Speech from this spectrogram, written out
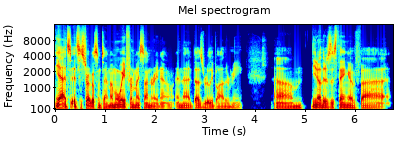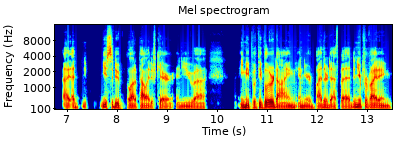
yeah, it's it's a struggle sometimes. I'm away from my son right now, and that does really bother me. Um, you know, there's this thing of uh, I, I used to do a lot of palliative care, and you uh, you meet with people who are dying, and you're by their deathbed, and you're providing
